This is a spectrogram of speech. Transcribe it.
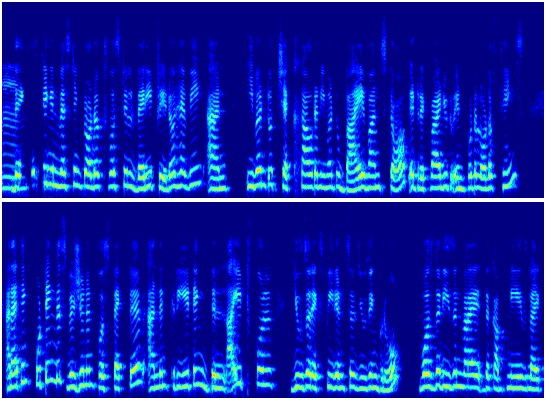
Mm. The existing investing products were still very trader heavy and even to check out and even to buy one stock, it required you to input a lot of things. And I think putting this vision in perspective and then creating delightful user experiences using Groww was the reason why the company is like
